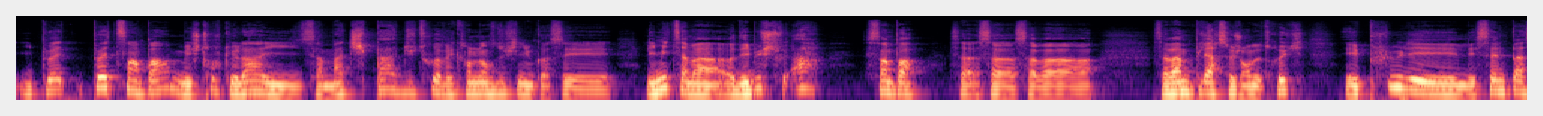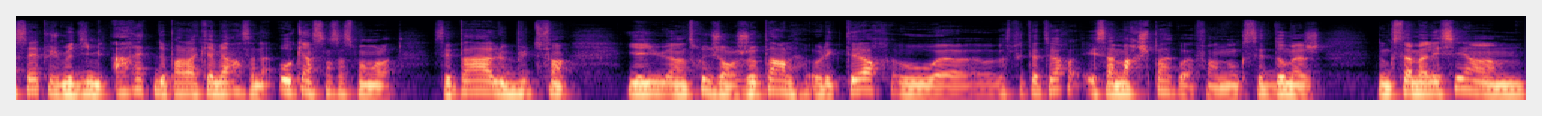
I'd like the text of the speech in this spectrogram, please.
il peut être, peut être sympa, mais je trouve que là, ça match pas du tout avec l'ambiance du film, quoi. C'est, limite, ça m'a, au début, je fais, ah, sympa. Ça, ça, ça va, ça va me plaire ce genre de truc. Et plus les, les scènes passaient, plus je me dis mais arrête de parler à la caméra, ça n'a aucun sens à ce moment-là. C'est pas le but. Enfin, il y a eu un truc genre je parle au lecteur ou euh, au spectateur et ça marche pas quoi. Enfin donc c'est dommage. Donc ça m'a laissé un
